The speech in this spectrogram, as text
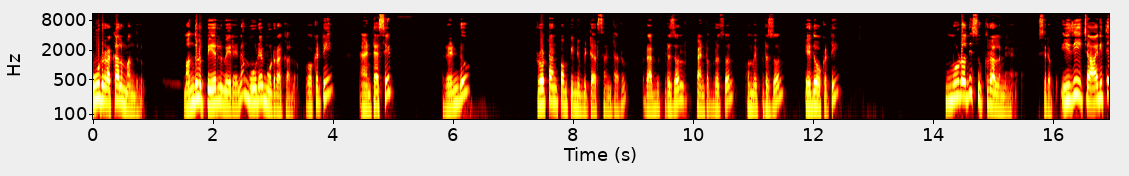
మూడు రకాల మందులు మందుల పేర్లు వేరైనా మూడే మూడు రకాలు. ఒకటి యాంటాసిడ్ రెండు ప్రోటాన్ పంప్ ఇన్హిబిటర్స్ అంటారు. రాబిప్రజోల్ పెంటోప్రజోల్ ఒమిప్రజోల్ ఏదో ఒకటి మూడోది శుక్రాలమే సిరప్. ఇది తాగితే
